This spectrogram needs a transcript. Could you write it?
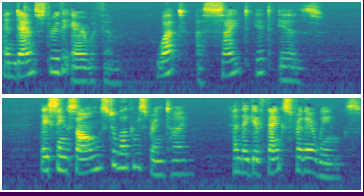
and dance through the air with them. What a sight it is! They sing songs to welcome springtime, and they give thanks for their wings.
